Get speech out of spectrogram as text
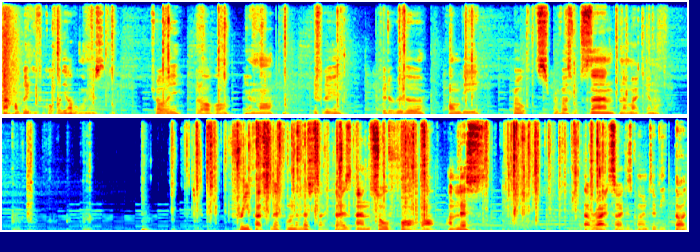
I completely forgot what the other one is. Troy, Lava, Yanma, Drifloon, Sudowoodo, Combee, Ropes, Reverse Roxanne, and a Mightyena. Three packs left from the left side, guys, and so far, wow, unless that right side is going to be dud.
